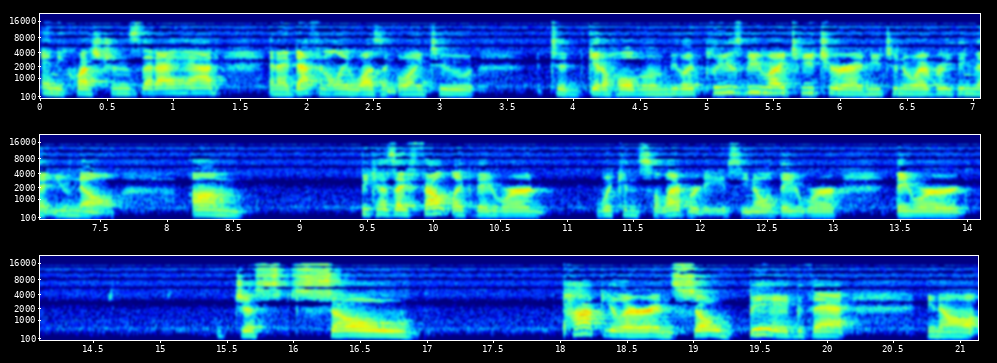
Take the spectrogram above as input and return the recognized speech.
any questions that I had. And I definitely wasn't going to to get a hold of them and be like, please be my teacher. I need to know everything that you know. Um, because I felt like they were Wiccan celebrities. You know, they were they were just so popular and so big that you know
